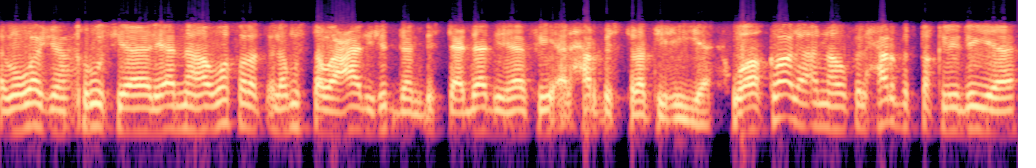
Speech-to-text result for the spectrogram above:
مواجهة روسيا لأنها وصلت إلى مستوى عالي جدا باستعدادها في الحرب الاستراتيجية. وقال أنه في الحرب التقليدية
